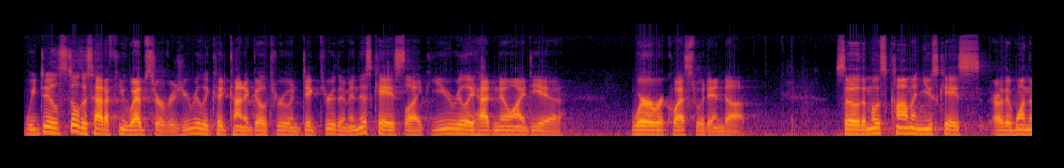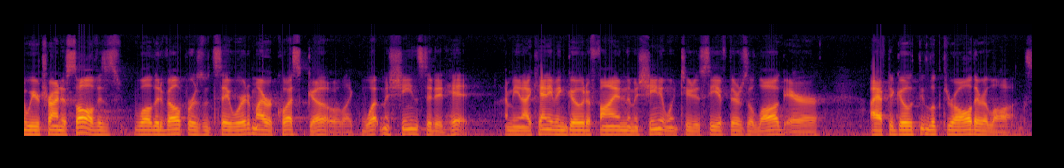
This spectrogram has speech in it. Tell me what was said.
we still just had a few web servers. You really could kind of go through and dig through them. In this case, like you really had no idea where a request would end up. So the most common use case, or the one that we were trying to solve, is well, the developers would say, where did my request go? Like, what machines did it hit? I mean, I can't even go to find the machine it went to to see if there's a log error. I have to go th- look through all their logs.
